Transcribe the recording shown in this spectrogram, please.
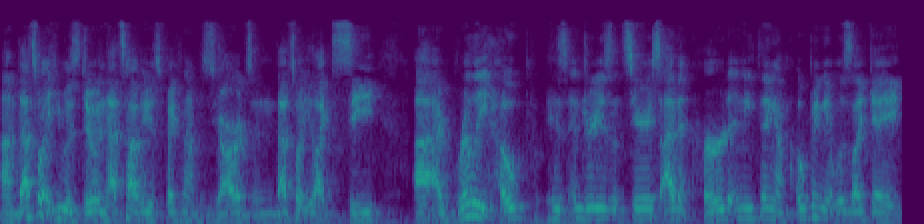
Um, that's what he was doing. That's how he was picking up his yards, and that's what you like to see. Uh, I really hope his injury isn't serious. I haven't heard anything. I'm hoping it was like a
